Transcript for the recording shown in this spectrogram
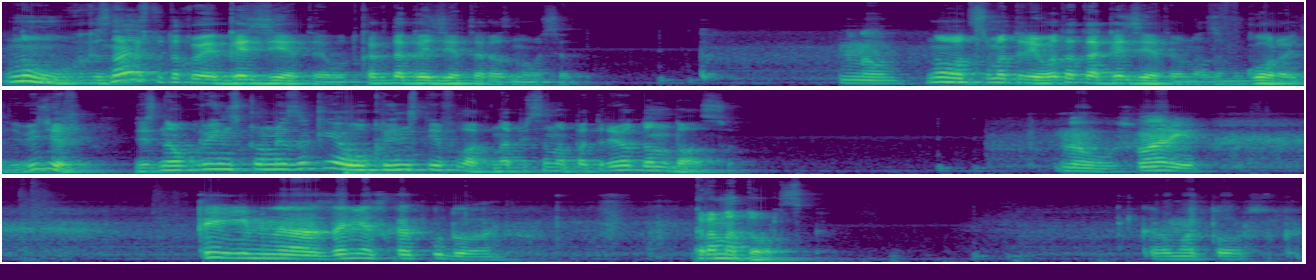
Ну, знаешь, что такое газеты? Вот когда газеты разносят. Ну, Ну вот смотри, вот это газеты у нас в городе, видишь? Здесь на украинском языке украинский флаг, написано «Патриот Донбассу». ну, смотри. Ты именно с Донецка откуда? Краматорск. Краматорск.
